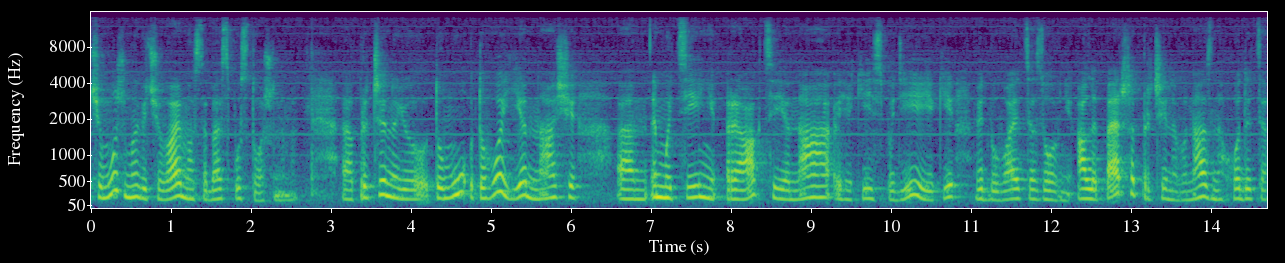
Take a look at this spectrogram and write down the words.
чому ж ми відчуваємо себе спустошеними? Е, Причиною тому того є наші ем, емоційні реакції на якісь події, які відбуваються зовні. Але перша причина вона знаходиться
